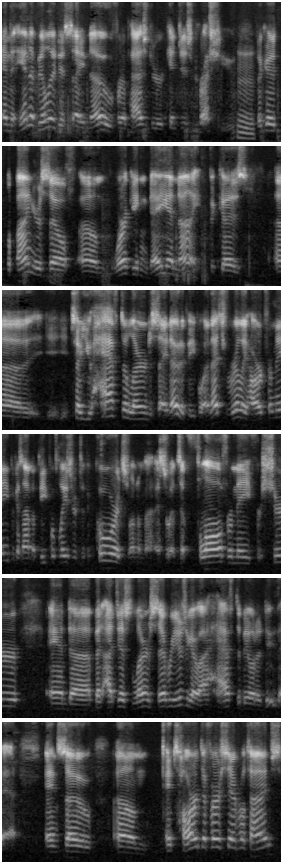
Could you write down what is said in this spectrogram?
And the inability to say no for a pastor can just crush you hmm. because you'll find yourself um, working day and night because – uh, so you have to learn to say no to people, and that's really hard for me because I'm a people pleaser to the core. It's one of my so it's a flaw for me for sure. And uh, but I just learned several years ago I have to be able to do that, and so um, it's hard the first several times.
